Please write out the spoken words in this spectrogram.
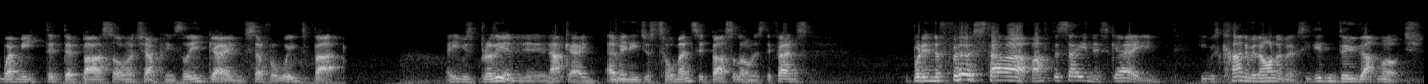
when we did the Barcelona Champions League game several weeks back, he was brilliant in that game. I mean, he just tormented Barcelona's defence. But in the first half, after saying this game, he was kind of anonymous. He didn't do that much.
